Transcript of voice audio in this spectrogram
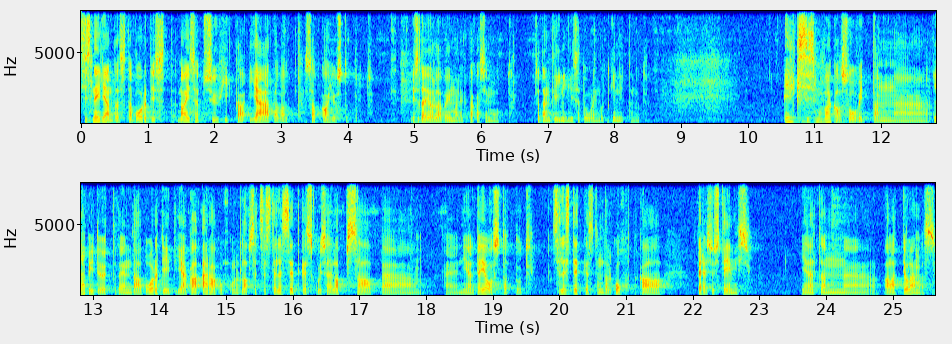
siis neljandast abordist naise psüühika jäädavalt saab kahjustatud. ja seda ei ole võimalik tagasi muuta. seda on kliinilised uuringud kinnitanud. ehk siis ma väga soovitan äh, läbi töötada enda abordid ja ka ära kukkunud lapsed, sest sellest hetkest, kui see laps saab äh, äh, nii-öelda eostatud, sellest hetkest on tal koht ka peresüsteemis. ja nad on alati olemas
